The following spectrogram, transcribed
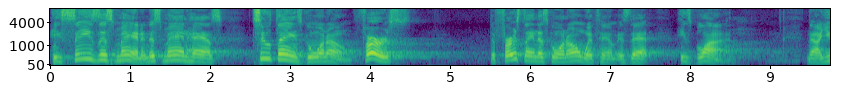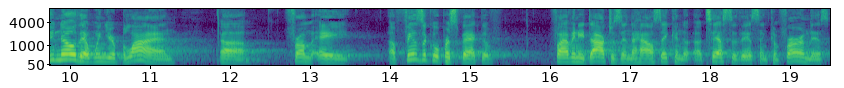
he sees this man, and this man has two things going on. First, the first thing that's going on with him is that he's blind. Now, you know that when you're blind, uh, from a, a physical perspective, if I have any doctors in the house, they can attest to this and confirm this,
